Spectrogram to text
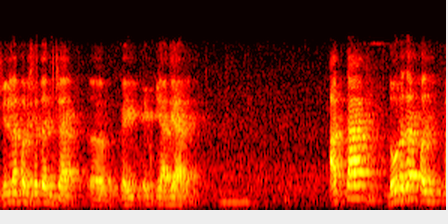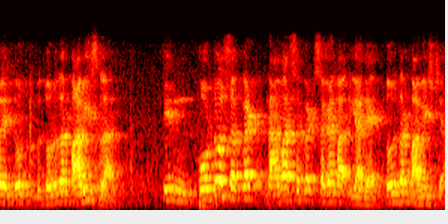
जिल्हा परिषदांच्या काही एक यादी आल्या. आता दोन हजार दोन हजार बावीस ला ती फोटो सकट नावासकट सगळ्या याद्या आहेत दोन हजार बावीसच्या.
